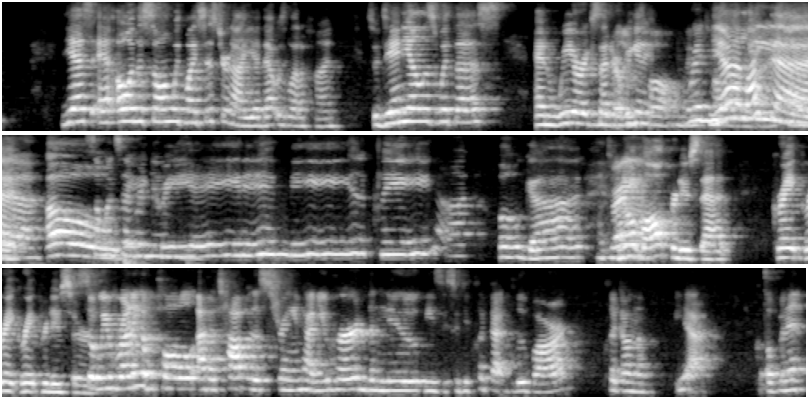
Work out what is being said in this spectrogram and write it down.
yes. And, oh, and the song with my sister and I. Yeah, that was a lot of fun. So Danielle is with us, and we are excited. Are we Really gonna? Yeah, I like me. that. Oh, Someone said renew me. create in me a clean heart. Oh God. That's Noel right. Ball produced that. Great, great, great producer. So we're running a poll at the top of the stream. Have you heard the new music? So if you click that blue bar, click on the yeah, open it.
